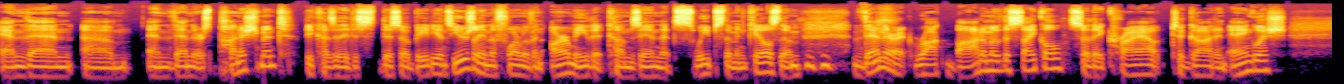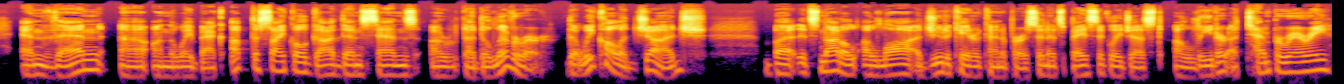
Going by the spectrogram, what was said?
and then um, and then there's punishment because of the dis- disobedience, usually in the form of an army that comes in that sweeps them and kills them. then they're at rock bottom of the cycle, so they cry out to God in anguish. And then uh, on the way back up the cycle, God then sends a, a deliverer that we call a judge, but it's not a, a law adjudicator kind of person. It's basically just a leader, a temporary,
